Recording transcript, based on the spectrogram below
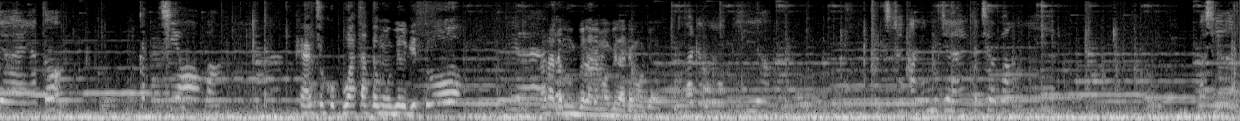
jalannya tuh kecil banget. Kayak cukup buat satu mobil gitu. Ya, ada mobil, ada mobil, ada mobil. ada mobil. Sedangkan ini jalan kecil banget. Kasihan.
